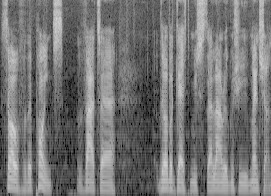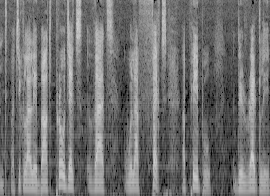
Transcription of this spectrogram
some of the points that uh, the other guest, Mr. Lanre Ogunsuyi, mentioned, particularly about projects that will affect people directly,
